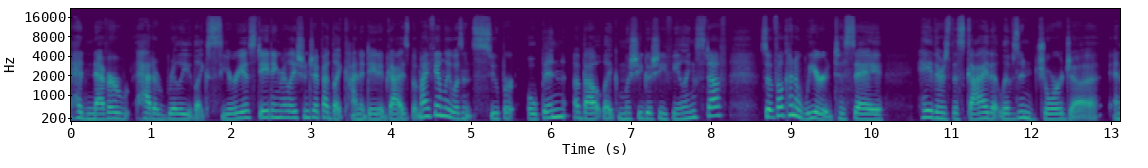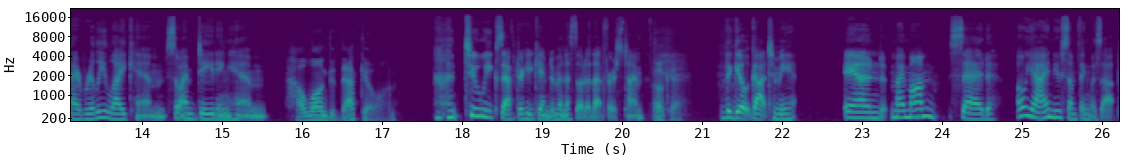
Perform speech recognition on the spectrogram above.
had never had a really like serious dating relationship i'd like kind of dated guys but my family wasn't super open about like mushy gushy feeling stuff so it felt kind of weird to say hey there's this guy that lives in georgia and i really like him so i'm dating him How long did that go on? two weeks after he came to minnesota that first time Okay. the guilt got to me. And my mom said, Oh, yeah, I knew something was up.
